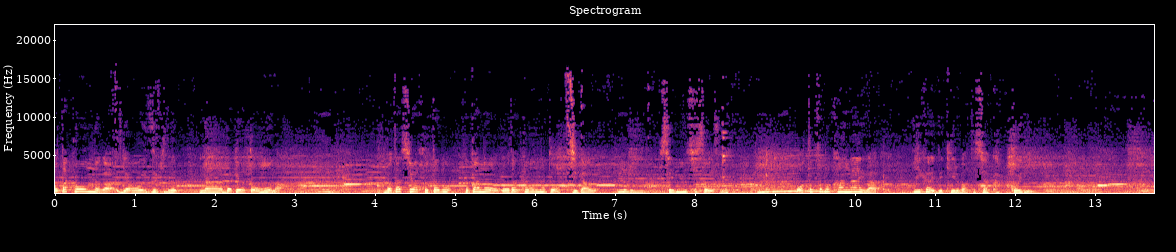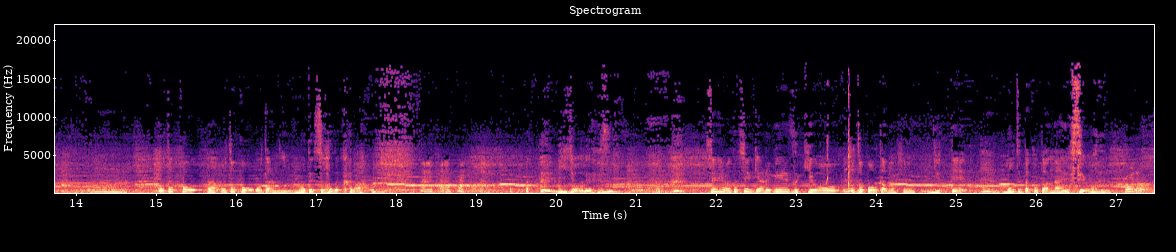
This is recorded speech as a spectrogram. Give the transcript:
オタク女が八百好きなだけだと思うな。私は他の他のオタク女とは違ううんうん。鮮明思想ですね。男の考えが理解できる私はかっこいい。うんうん男あ男オタにモテそうだから。以上です。ちなみに私はギャルゲー好きを男オタの人に言ってうんモテたことはないですよ、うんそうだよね。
